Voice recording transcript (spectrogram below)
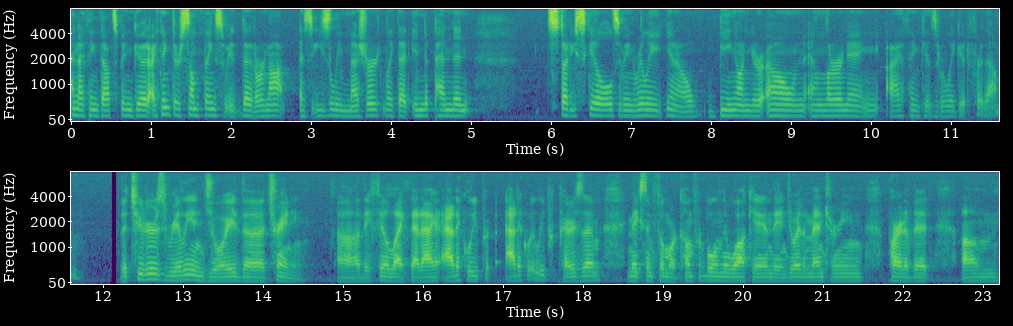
and I think that's been good. I think there's some things that are not as easily measured, like that independent study skills. I mean, really, you know, being on your own and learning, I think is really good for them. The tutors really enjoy the training. Uh, they feel like that adequately, adequately prepares them, makes them feel more comfortable when they walk in. They enjoy the mentoring part of it. Um,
